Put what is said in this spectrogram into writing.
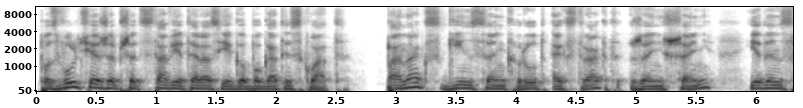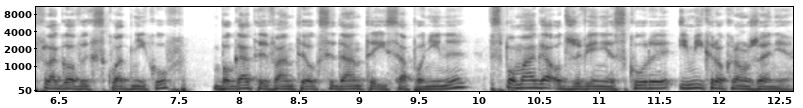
Pozwólcie, że przedstawię teraz jego bogaty skład. Panax Ginseng Root Extract, żeń szeń, jeden z flagowych składników, bogaty w antyoksydanty i saponiny, wspomaga odżywienie skóry i mikrokrążenie.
